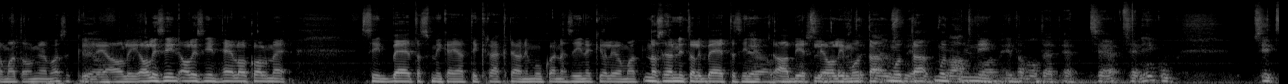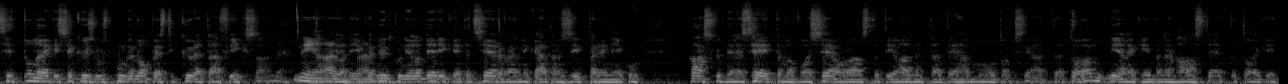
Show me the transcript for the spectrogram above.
omat ongelmansa kyllä, Joo. ja oli, oli, siinä, oli siinä Halo 3 siinä betas, mikä jätti Crackdownin mukana, siinäkin oli omat, no se nyt oli beta, siinä Joo, nyt obviously oli, mutta, mutta, niinku mutta, niin. Niitä, mutta et, et se, se niinku, sitten sit tuleekin se kysymys, kuinka nopeasti kyetään fiksaa ne. Niin, ja, aivan, ja niin, aivan. nyt kun niillä on dedicated server, niin käytännössä Zipperi niin 24-7 voi seuraa sitä tilannetta ja tehdä muutoksia. Että tuo on mielenkiintoinen haaste, että toikin.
